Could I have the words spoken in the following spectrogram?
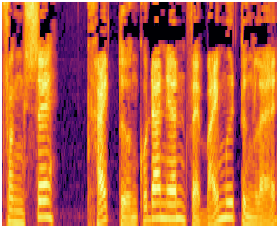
Phần C, khái tượng của Daniel về 70 tuần lễ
